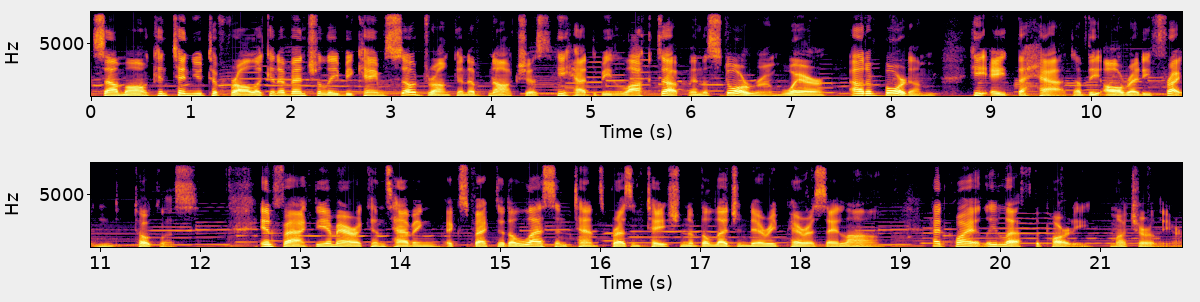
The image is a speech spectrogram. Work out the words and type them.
Salmon continued to frolic and eventually became so drunk and obnoxious he had to be locked up in the storeroom where, out of boredom, he ate the hat of the already frightened Toklas. In fact, the Americans, having expected a less intense presentation of the legendary Paris Elan, had quietly left the party much earlier.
